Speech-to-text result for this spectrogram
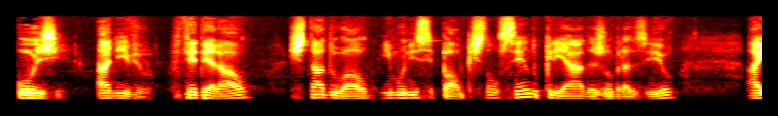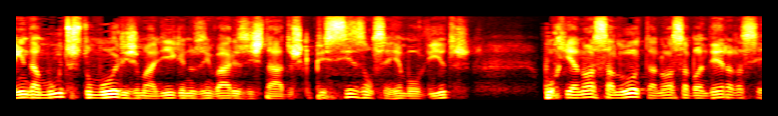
hoje, a nível federal, estadual e municipal, que estão sendo criadas no Brasil. Ainda há muitos tumores malignos em vários estados que precisam ser removidos, porque a nossa luta, a nossa bandeira, ela se,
